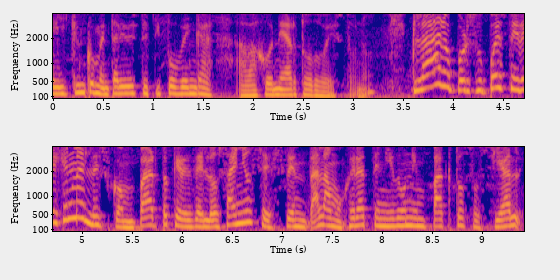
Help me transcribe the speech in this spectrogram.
el que un comentario de este tipo venga a bajonear todo esto, ¿no? Claro, por supuesto. Y déjenme les comparto que desde los años 60 la mujer ha tenido un impacto social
